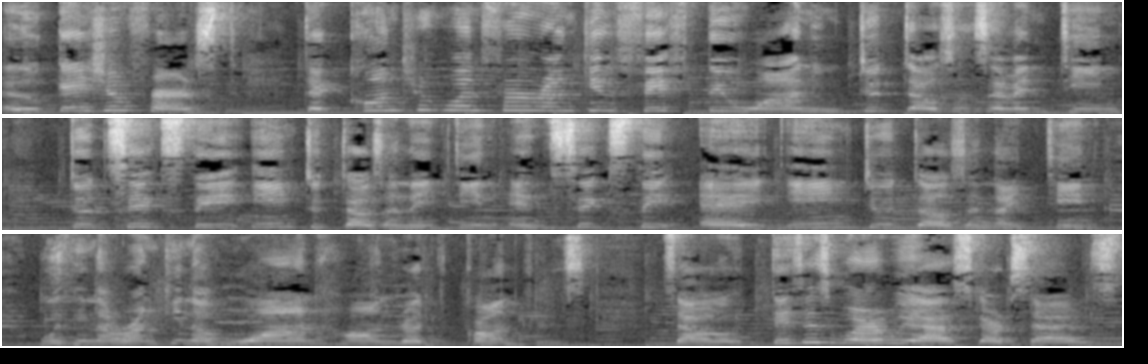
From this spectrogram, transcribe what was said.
Education First, the country went from ranking 51 in 2017 to 60 in 2018 and 68 in 2019, within a ranking of 100 countries. So, this is where we ask ourselves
